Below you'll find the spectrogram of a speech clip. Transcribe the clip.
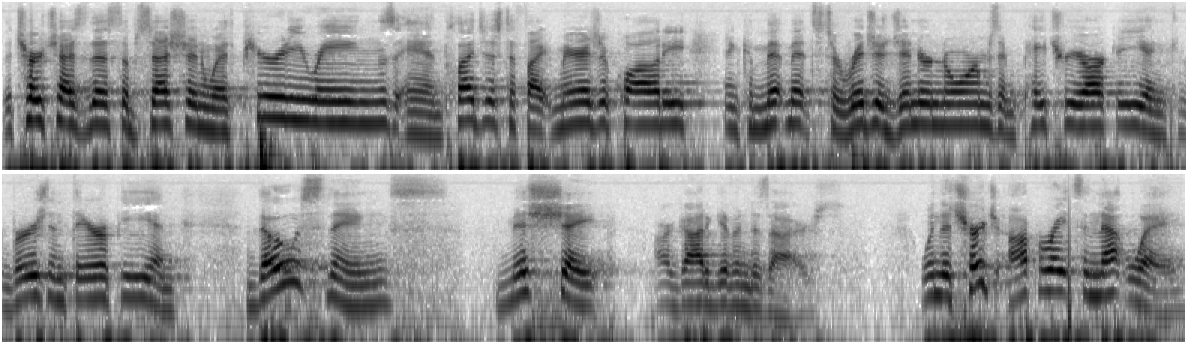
The church has this obsession with purity rings and pledges to fight marriage equality and commitments to rigid gender norms and patriarchy and conversion therapy. And those things misshape our God given desires. When the church operates in that way,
